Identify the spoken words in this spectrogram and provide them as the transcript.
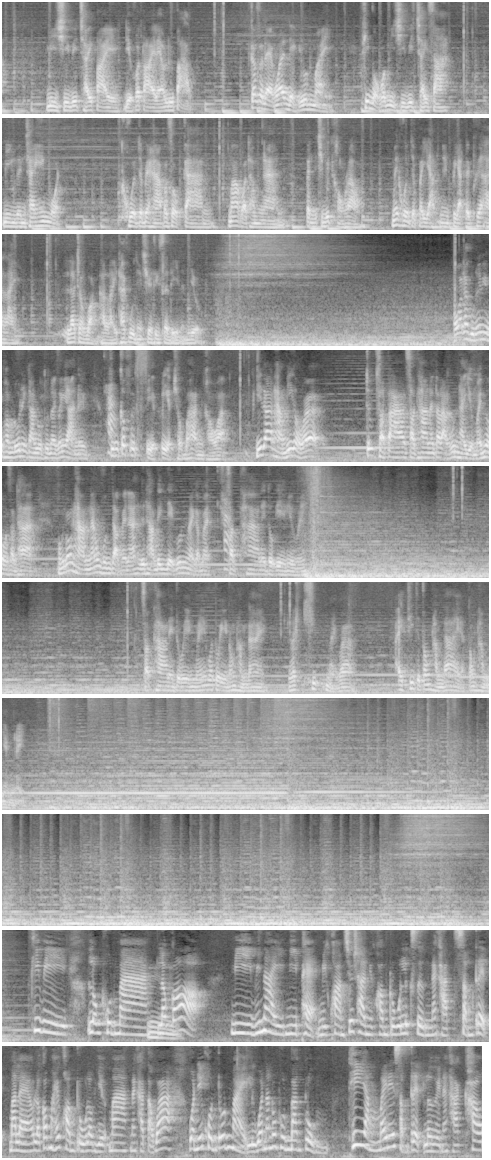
มีชีวิตใช้ไป เดี๋ยวก็ตายแล้วหรือเปล่า ก็แสดงว่าเด็กรุ่นใหม่ ที่บอกว่ามีชีวิตใช้ซะ มีเงินใช้ให้หมด ควรจะไปหาประสบการณ์มากกว่าทำงาน เป็นชีวิตของเรา ไม่ควรจะประหยัดเงินประหยัดไปเพื่ออะไร แล้วจะหวังอะไรถ้าคุณยังเชื่อทฤษฎีนั้นอยู่เพราะว่าถ้าคุณไม่มีความรู้ในการลงทุนอะไรสักอย่างหนึ่งค่ะคุณก็เสียเปรียบชาวบ้านเขาอะนี่ด้านถามพี่บอกว่า ศรัทธาศรัทธาในตลาดหุ้นไทยอยู่ไหมพี่บอกศรัทธาผมต้องถามนะคุณกลับไปนะ หรือถามเด็กๆรุ่นใหม่กลับไปค่ะศรัทธาในตัวเองอยู่ไหมศรัทธาในตัวเองไหมว่าตัวเองต้องทำได้ และคิดหน่อยว่าไอ้ที่จะต้องทำได้อะต้องทำยังไง พี่วีลงทุนมาอืมแล้วก็มีวินัยมีแผนมีความเชี่ยวชาญมีความรู้ลึกซึ้งนะคะสำเร็จมาแล้วแล้วก็มาให้ความรู้เราเยอะมากนะคะ แต่ว่าวันนี้คนรุ่นใหม่หรือว่านักลงทุนบางกลุ่มที่ยังไม่ได้สำเร็จเลยนะคะเขา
